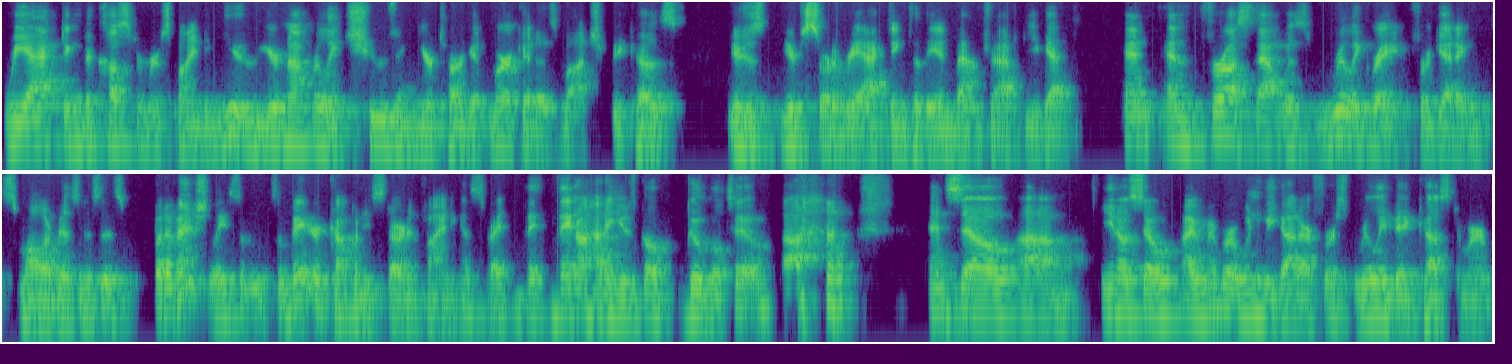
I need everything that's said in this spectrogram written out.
reacting to customers finding you, you're not really choosing your target market as much because you're just you're just sort of reacting to the inbound traffic you get. And and for us, that was really great for getting smaller businesses. But eventually, some some bigger companies started finding us. Right? They, they know how to use Google too. And so, um, you know, so I remember when we got our first really big customer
